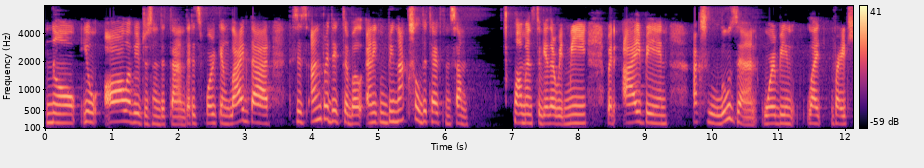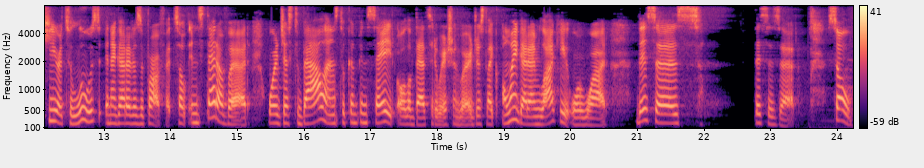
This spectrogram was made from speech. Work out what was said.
know, you all of you just understand that it's working like that. This is unpredictable and it been actually detecting some moments together with me when I've been actually losing or being like right here to lose and I got it as a profit. So instead of it, or just to balance, to compensate all of that situation where just like, oh my God, I'm lucky or what. This is this is it. So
